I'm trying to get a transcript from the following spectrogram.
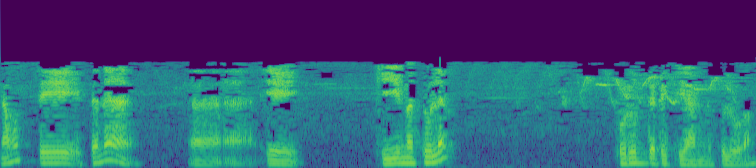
නමුත් ඒ එතන ඒ කීම තුල පුරුද්දට කියන්න පුළුවන්.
